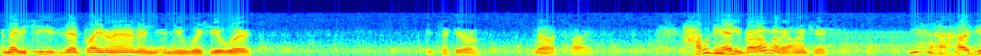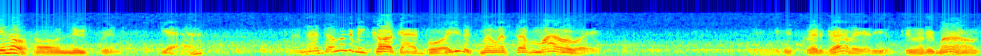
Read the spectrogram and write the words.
And maybe she's uh, playing around and, and you wish you were? You check your off? No, it's fine. How did Heading you... for Omaha, aren't you? Yeah, how did you know? Oh, newsprint. Yeah? Now, don't look at me cockeyed, boy. You can smell that stuff a mile away. It's quite a drive ahead of you. 200 miles.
